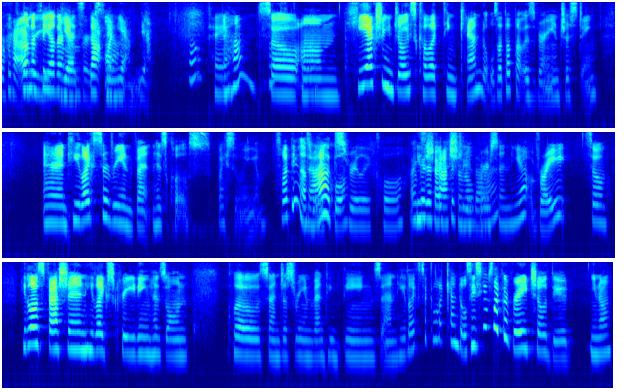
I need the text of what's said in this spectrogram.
or however one of the you- other yes, members, that one, yeah. yeah, yeah. Okay. Uh-huh. So, cool. um, he actually enjoys collecting candles. I thought that was very interesting. And he likes to reinvent his clothes by sewing them. So I think that's, That's really cool. That's really cool. I He's a fashionable person. Yeah, right? So he loves fashion. He likes creating his own clothes and just reinventing things. And he likes to collect candles. He seems like a very chill dude, you know?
